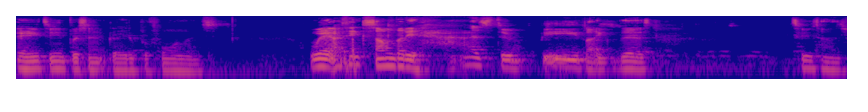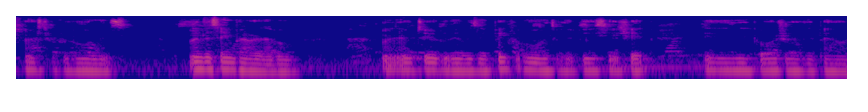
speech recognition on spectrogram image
18% greater performance. Wait, I think somebody has to be like this. Two times faster performance. On the same power level. On M2, there was a big performance of the PC chip in a quarter of the power.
